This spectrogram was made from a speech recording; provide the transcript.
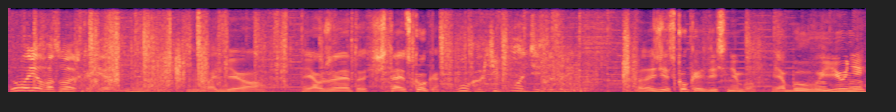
Ну, пойдем посмотришь, как я... Пойдем. Я уже это, считаю, сколько? О, как тепло здесь, смотри. Подожди, сколько я здесь не был? Я был в июне,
